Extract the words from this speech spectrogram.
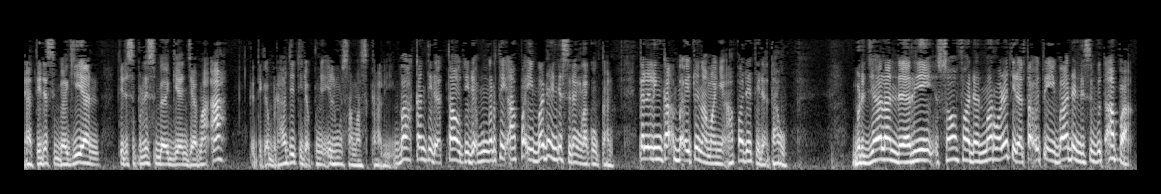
Ya tidak sebagian, tidak seperti sebagian jamaah ketika berhaji tidak punya ilmu sama sekali. Bahkan tidak tahu, tidak mengerti apa ibadah yang dia sedang lakukan. Keliling Ka'bah itu namanya apa dia tidak tahu. Berjalan dari Sofa dan Marwah dia tidak tahu itu ibadah yang disebut apa.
